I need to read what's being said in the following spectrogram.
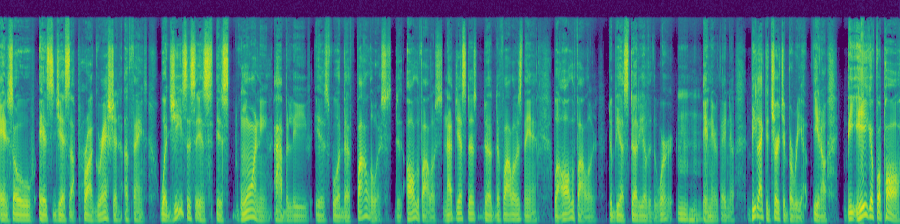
And so it's just a progression of things. What Jesus is is warning, I believe, is for the followers, the, all the followers, not just the, the the followers then, but all the followers, to be a study of the word hmm and everything. else. Be like the church at Berea, you know, be eager for Paul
